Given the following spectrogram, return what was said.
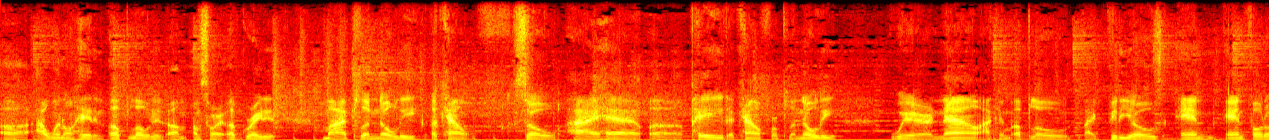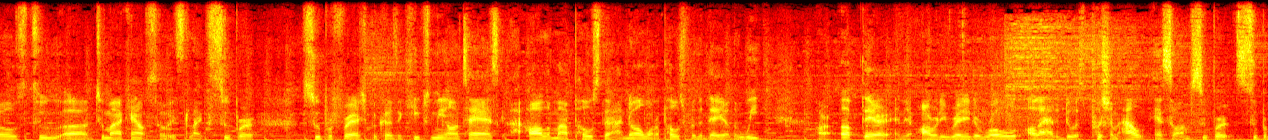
Uh, I went on ahead and uploaded, um, I'm sorry, upgraded my Planoly account. So I have a paid account for Planoly where now I can upload like videos and and photos to uh, to my account. So it's like super super fresh because it keeps me on task. All of my posts that I know I want to post for the day of the week are up there and they're already ready to roll. All I have to do is push them out, and so I'm super super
